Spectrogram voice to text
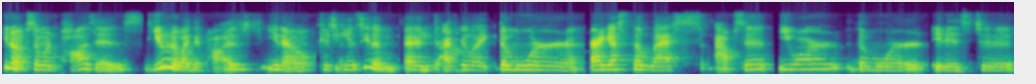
you know, if someone pauses, you don't know why they paused, you know, because you can't see them. And I feel like the more, or I guess the less absent you are, the more it is to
